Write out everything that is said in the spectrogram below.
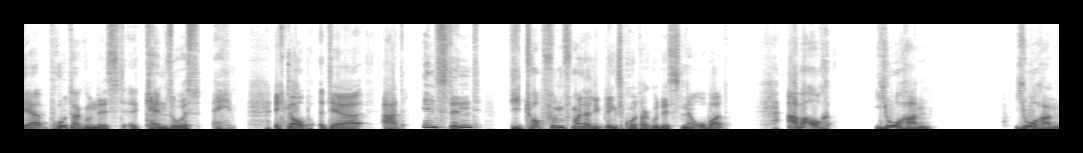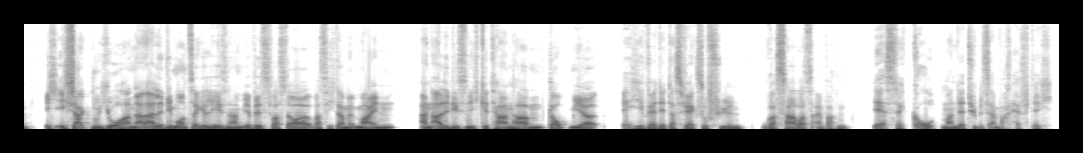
Der Protagonist, äh, Kenzo, ist, ey, ich glaube, der hat instant die Top 5 meiner Lieblingsprotagonisten erobert. Aber auch Johann. Johann, ich, ich sag nur Johann, an alle, die Monster gelesen haben, ihr wisst, was, da, was ich damit meine. An alle, die es nicht getan haben, glaubt mir, ey, ihr werdet das Werk so fühlen. Urasawa ist einfach ein, der ist der Goat, Mann. Der Typ ist einfach heftig.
